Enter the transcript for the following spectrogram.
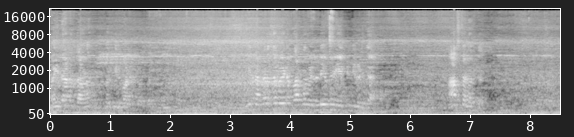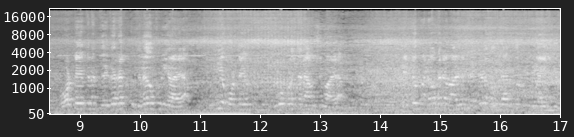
മൈതാനത്താണ് ഇപ്പൊ തീരുമാനിച്ചത് ഈ നഗരസഭയുടെ ഭരണം എൽ ഡി എഫിനെ ഏൽപ്പിച്ചിട്ടെടുക്കാൻ ആ സ്ഥലത്ത് കോട്ടയത്തിന് തികര തിലകക്കുറിയായ പുതിയ കോട്ടയം രൂപപ്പെടുത്താൻ ആവശ്യമായ ഏറ്റവും മനോഹരമായ കെട്ടിട സംവിധാനത്തോടു കൂടിയായിരിക്കും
